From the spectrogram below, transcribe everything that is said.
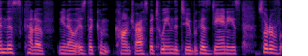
and this kind of you know is the com- contrast between the two because Dani's sort of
